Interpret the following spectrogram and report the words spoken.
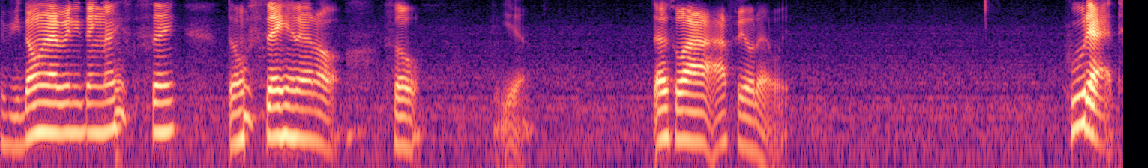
If you don't have anything nice to say, don't say it at all. So, yeah. That's why I feel that way. Who that?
